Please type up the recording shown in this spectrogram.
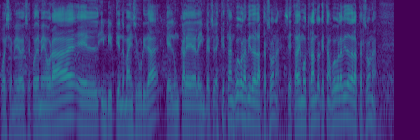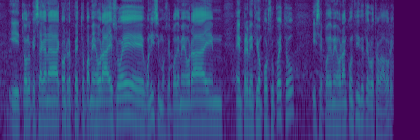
Pues se, puede mejorar el, invirtiendo más en seguridad, que nunca le, la inversión. Es que está en juego la vida de las personas, se está demostrando que está en juego la vida de las personas. Y todo lo que se haga con respecto para mejorar eso es buenísimo. Se puede mejorar en, prevención, por supuesto, y se puede mejorar en conciencia de los trabajadores.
